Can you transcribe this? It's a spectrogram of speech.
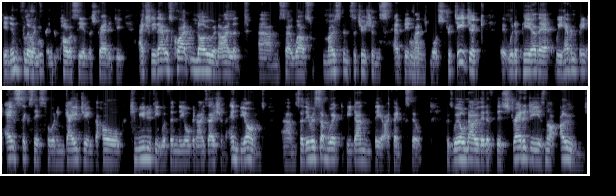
in influencing mm -hmm. the policy and the strategy actually that was quite low in Ireland. Um, so whilst most institutions have been mm. much more strategic it would appear that we haven't been as successful in engaging the whole community within the organization and beyond. Um, so there is some work to be done there, I think, still, because we all know that if the strategy is not owned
